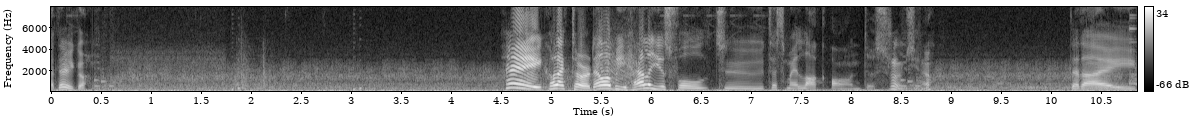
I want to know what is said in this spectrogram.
Ah, there you go. Hey, collector, that'll be hella useful to test my luck on those rooms, you know? That I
